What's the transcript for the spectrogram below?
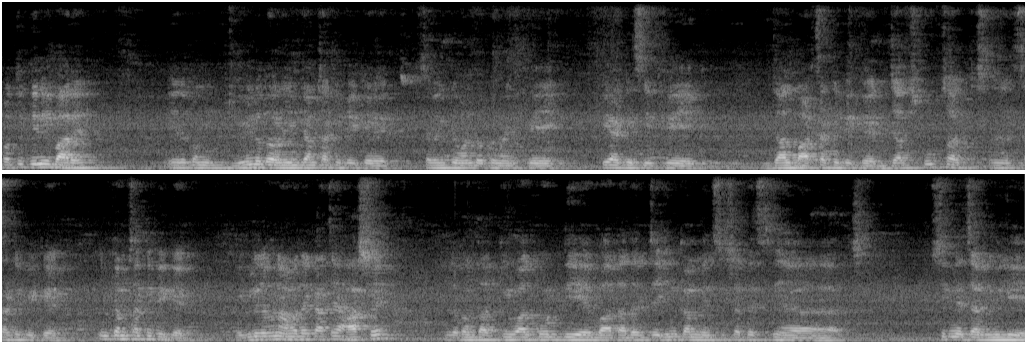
প্রতিদিনই বাড়ে। এরকম বিভিন্ন ধরনের income certificate seventy one document fake PRTC fake জাল বার্থ সার্টিফিকেট জাল স্কুল সার্টিফিকেট ইনকাম সার্টিফিকেট এগুলি যখন আমাদের কাছে আসে, যখন তার কিউআর কোড দিয়ে বা তাদের যে ইনকাম মেন্সির সাথে সিগনেচার মিলিয়ে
